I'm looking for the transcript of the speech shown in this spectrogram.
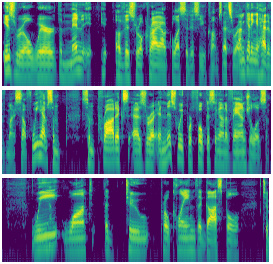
Israel where the men of Israel cry out, "Blessed is he who comes." That's right. I'm getting ahead of myself. We have some some products, Ezra, and this week we're focusing on evangelism. We want the, to proclaim the gospel to,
